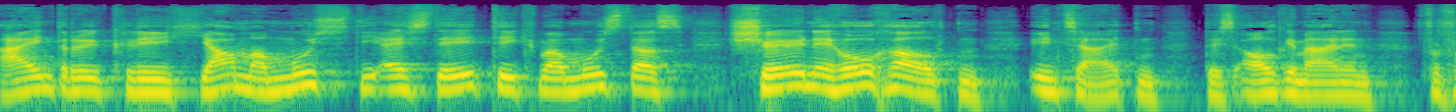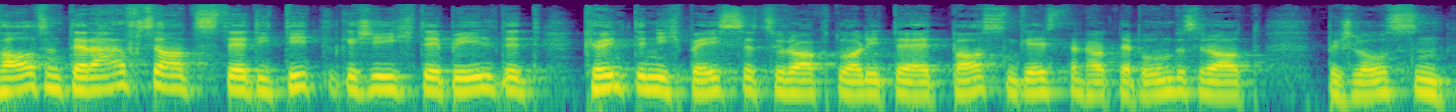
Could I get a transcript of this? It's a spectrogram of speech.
eindrücklich. Ja, man muss die Ästhetik, man muss das Schöne hochhalten in Zeiten des allgemeinen Verfalls. Und der Aufsatz, der die Titelgeschichte bildet, könnte nicht besser zur Aktualität passen. Gestern hat der Bundesrat beschlossen,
